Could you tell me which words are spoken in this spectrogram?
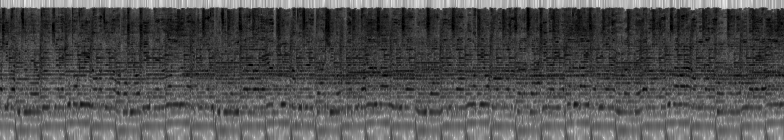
出した狐を口で人食いの祭る私を知ってる鬼の一族狐にさらわれる金の崩れ大使飲んできた許さん許さん許さん許さん命をこんなさらさらしない百害先まで恨んでやろうの貴様ら鬼なる本物になれや鬼雲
